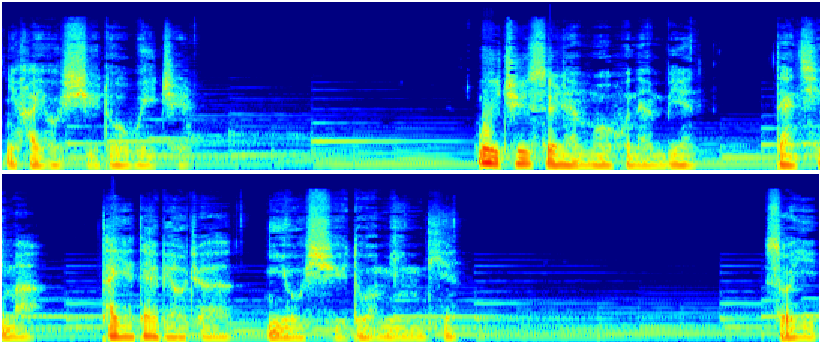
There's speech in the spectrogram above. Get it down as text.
你还有许多未知。未知虽然模糊难辨，但起码它也代表着你有许多明天。所以，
